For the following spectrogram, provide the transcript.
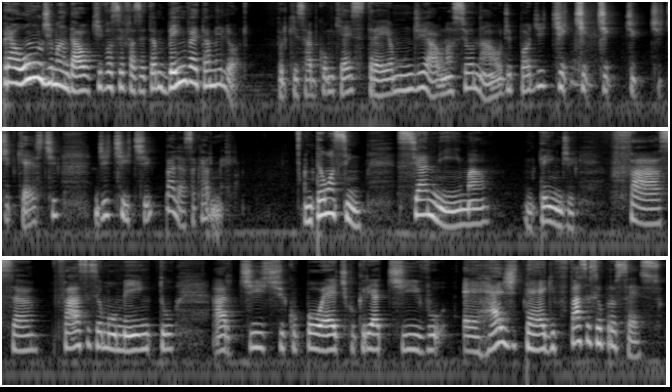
Para onde mandar o que você fazer também vai estar melhor porque sabe como que é a estreia mundial nacional de pod cast de Titi Palhaça Carmela. Então assim, se anima, entende? Faça, faça seu momento artístico, poético, criativo, é hashtag, faça seu processo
